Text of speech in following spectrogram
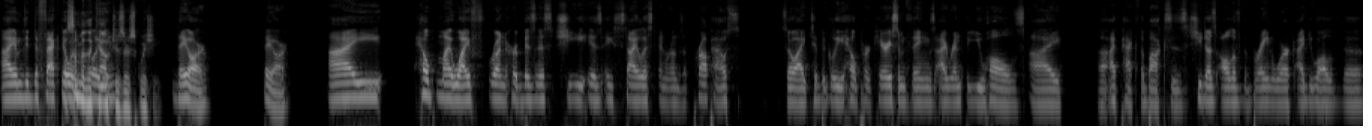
I am the de facto. Well, some of the couches are squishy. they are. They are. I help my wife run her business. She is a stylist and runs a prop house. So I typically help her carry some things. I rent the U-Hauls. I uh, I pack the boxes. She does all of the brain work. I do all of the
